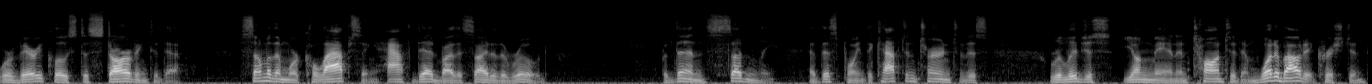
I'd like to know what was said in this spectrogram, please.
were very close to starving to death. Some of them were collapsing, half dead by the side of the road. But then, suddenly, at this point, the captain turned to this religious young man and taunted him. What about it, Christian?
